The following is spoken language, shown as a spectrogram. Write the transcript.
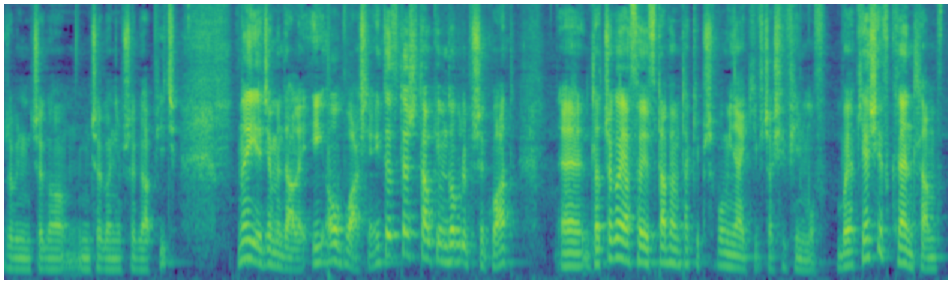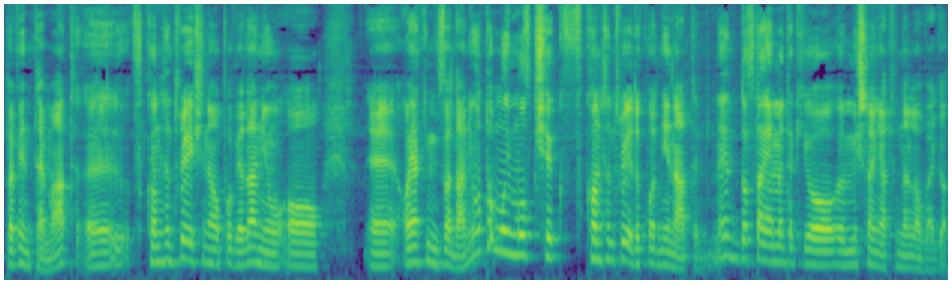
żeby niczego, niczego nie przegapić. No i jedziemy dalej. I o właśnie, i to jest też całkiem dobry przykład, e, dlaczego ja sobie wstawiam takie przypominajki w czasie filmów. Bo jak ja się wkrętlam w pewien temat, e, koncentruję się na opowiadaniu o o jakimś zadaniu, to mój mózg się koncentruje dokładnie na tym. Dostajemy takiego myślenia tunelowego.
